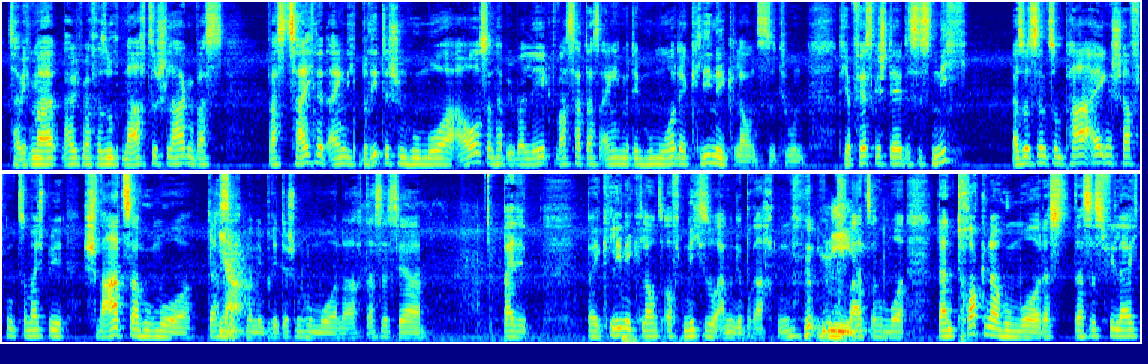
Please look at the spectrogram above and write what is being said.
Jetzt habe ich, mal, hab ich mal versucht nachzuschlagen, was, was zeichnet eigentlich britischen Humor aus und habe überlegt, was hat das eigentlich mit dem Humor der Klinik-Clowns zu tun. Und ich habe festgestellt, es ist nicht, also es sind so ein paar Eigenschaften, zum Beispiel schwarzer Humor, das ja. sagt man dem britischen Humor nach. Das ist ja bei, bei Klinik-Clowns oft nicht so angebrachten schwarzer Humor. Dann trockener Humor, das, das ist vielleicht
